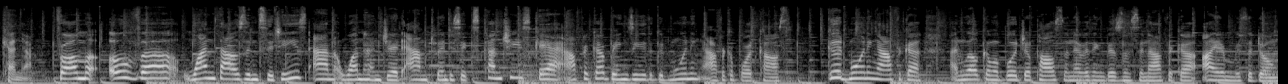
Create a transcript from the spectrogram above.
Kenya. From over 1,000 cities and 126 countries, KI Africa brings you the Good Morning Africa podcast. Good morning, Africa, and welcome aboard your pulse on everything business in Africa. I am Ritha Dong.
